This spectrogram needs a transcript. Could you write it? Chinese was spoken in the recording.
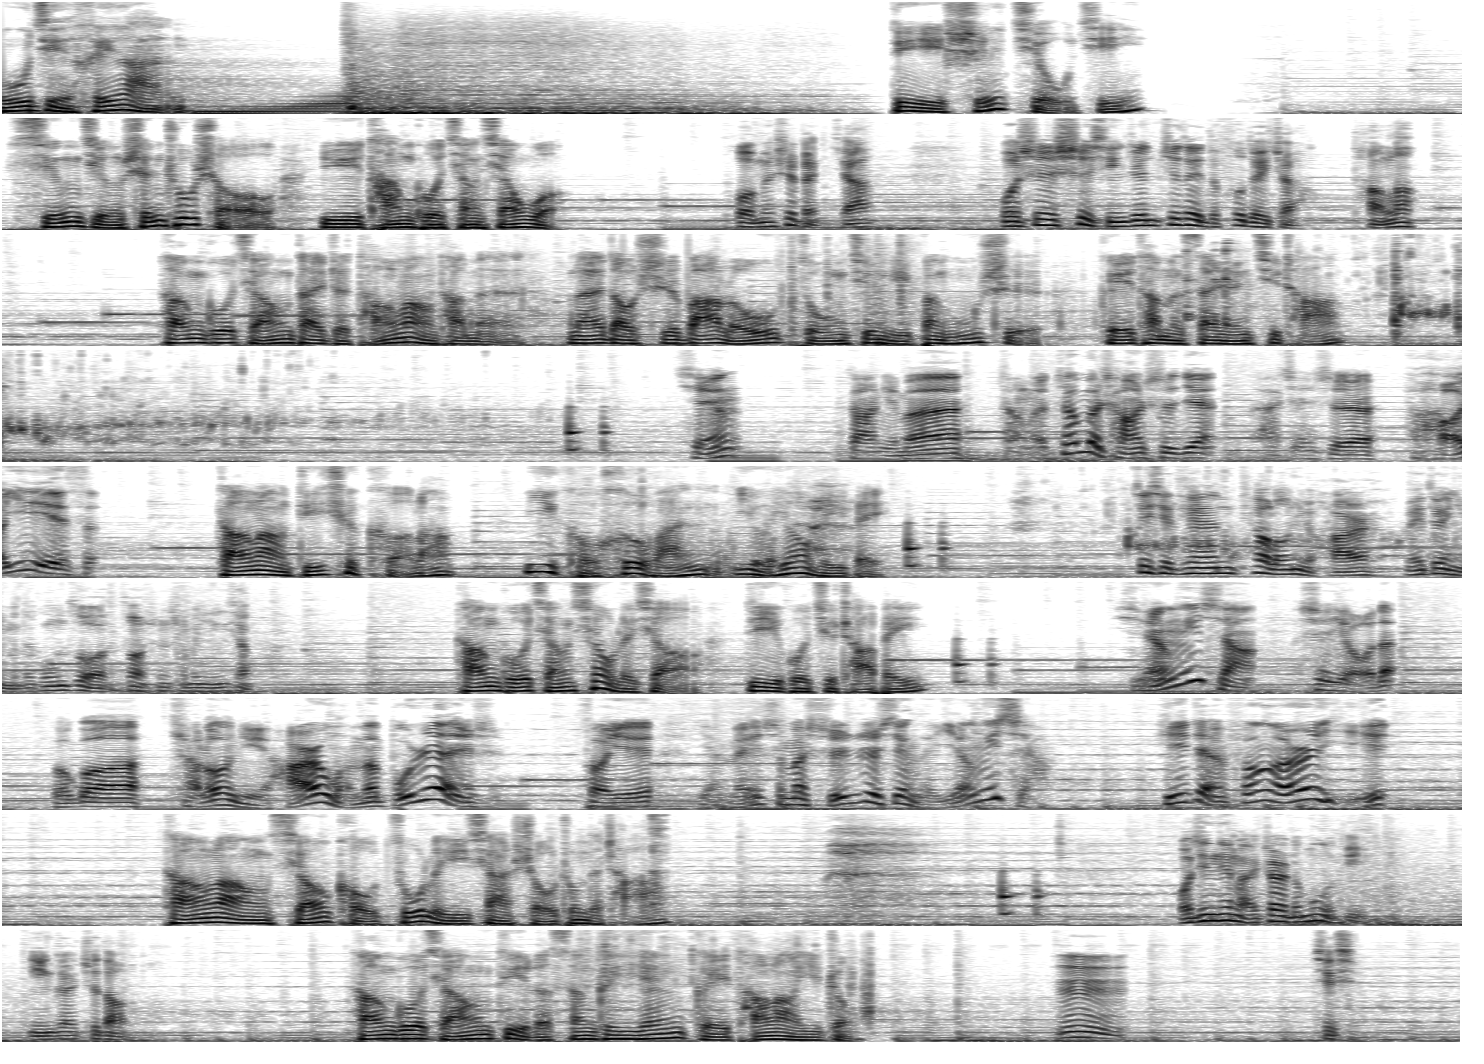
无尽黑暗，第十九集。刑警伸出手与唐国强相握。我们是本家，我是市刑侦支队的副队长唐浪。唐国强带着唐浪他们来到十八楼总经理办公室，给他们三人沏茶。请，让你们等了这么长时间，还真是不好意思。唐浪的确渴了，一口喝完，又要了一杯。这些天跳楼女孩没对你们的工作造成什么影响吧？唐国强笑了笑，递过去茶杯。影响是有的。不过跳楼女孩我们不认识，所以也没什么实质性的影响，一阵风而已。唐浪小口嘬了一下手中的茶。我今天来这儿的目的，你应该知道了吧？唐国强递了三根烟给唐浪一种。嗯，谢谢。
